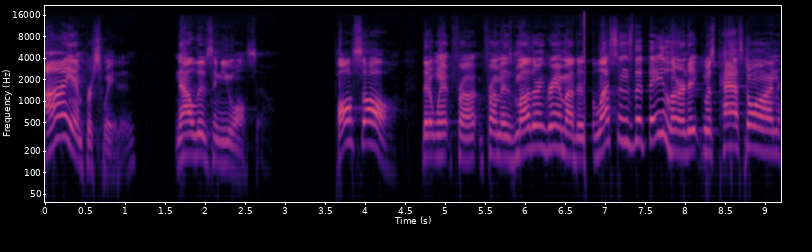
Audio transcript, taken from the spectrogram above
I am persuaded now lives in you also. Paul saw that it went from, from his mother and grandmother. The lessons that they learned, it was passed on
